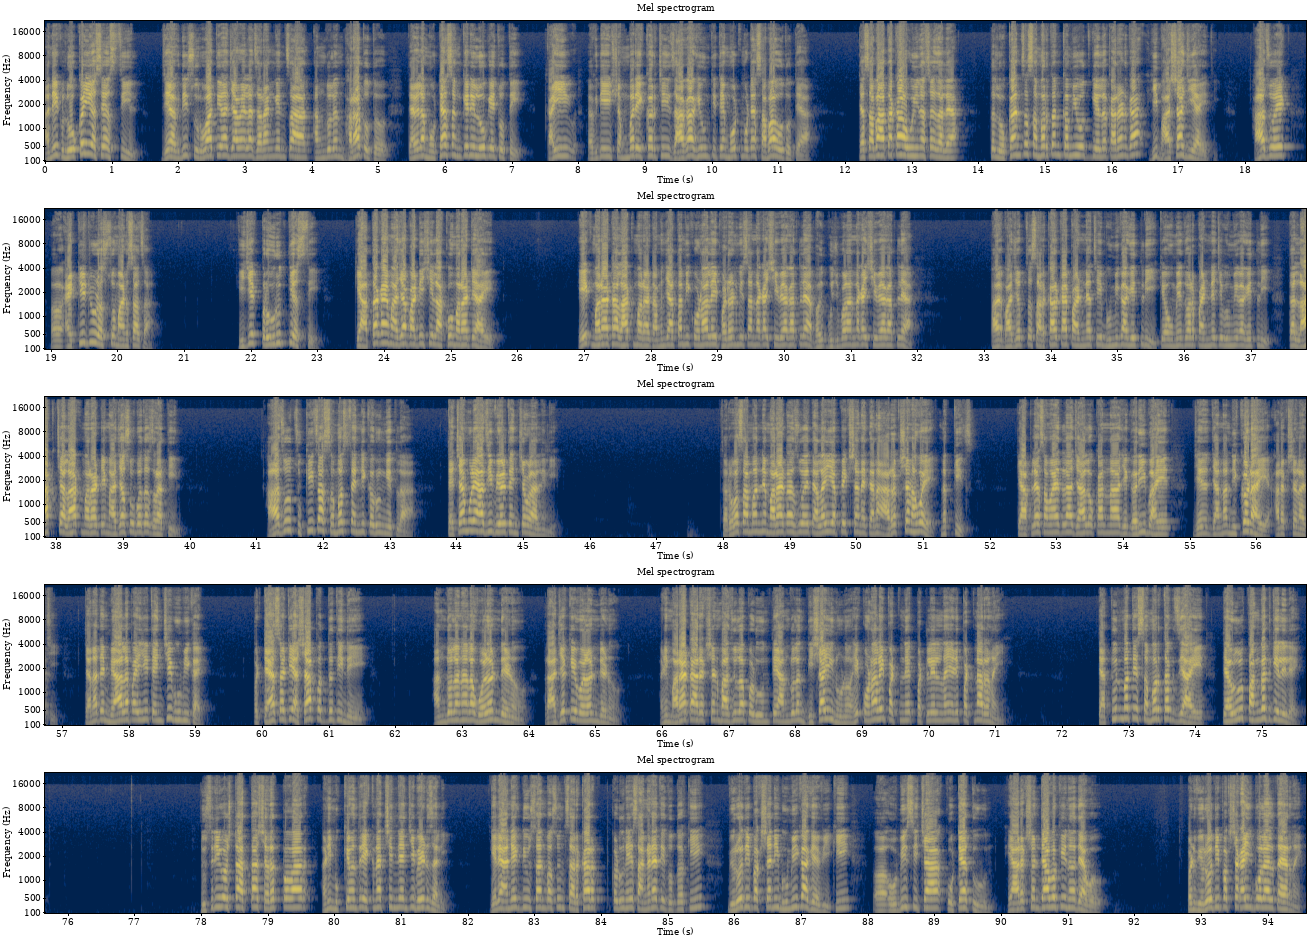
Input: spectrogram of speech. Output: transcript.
अनेक लोकही असे असतील जे अगदी सुरुवातीला ज्या वेळेला जरांगेंचं आंदोलन भरात होतं त्यावेळेला मोठ्या संख्येने लोक येत होते. काही अगदी शंभर एकरची जागा घेऊन तिथे मोठमोठ्या सभा होत होत्या. त्या सभा आता का होईनाशा झाल्या? तर लोकांचं समर्थन कमी होत गेलं कारण का? ही भाषा जी आहे ती. हा जो एक ॲटिट्यूड असतो माणसाचा ही जी एक प्रवृत्ती असते की आता काय माझ्या पाठीशी लाखो मराठे आहेत. एक मराठा लाख मराठा म्हणजे आता मी कोणालाही फडणवीसांना काय शिव्या घातल्या भ- भुजबळांना काही शिव्या घातल्या भाजपचं सरकार काय पाडण्याची भूमिका घेतली किंवा उमेदवार पाडण्याची भूमिका घेतली तर लाखच्या लाख मराठे माझ्यासोबतच राहतील. हा जो चुकीचा समज त्यांनी करून घेतला त्याच्यामुळे आज ही वेळ त्यांच्यावर आलेली आहे. सर्वसामान्य मराठा जो आहे त्यालाही अपेक्षा नाही त्यांना आरक्षण हवंय नक्कीच. की आपल्या समाजातल्या ज्या लोकांना जे गरीब आहेत जे ज्यांना निकड आहे आरक्षणाची त्यांना ते मिळालं पाहिजे त्यांची भूमिका आहे. पण त्यासाठी अशा पद्धतीने आंदोलनाला वळण देणं राजकीय वळण देणं आणि मराठा आरक्षण बाजूला पडून ते आंदोलन दिशाहीन होणं हे कोणालाही पटणे पटलेलं नाही आणि पटणारं नाही. त्यातून मग ते समर्थक जे आहेत ते हळूहळू पांगत गेलेले आहेत. दुसरी गोष्ट आत्ता शरद पवार आणि मुख्यमंत्री एकनाथ शिंदे यांची भेट झाली. गेल्या अनेक दिवसांपासून सरकारकडून हे सांगण्यात येत होतं की विरोधी पक्षांनी भूमिका घ्यावी की ओबीसीच्या कोट्यातून हे आरक्षण द्यावं की न द्यावं? पण विरोधी पक्ष काहीच बोलायला तयार नाही.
